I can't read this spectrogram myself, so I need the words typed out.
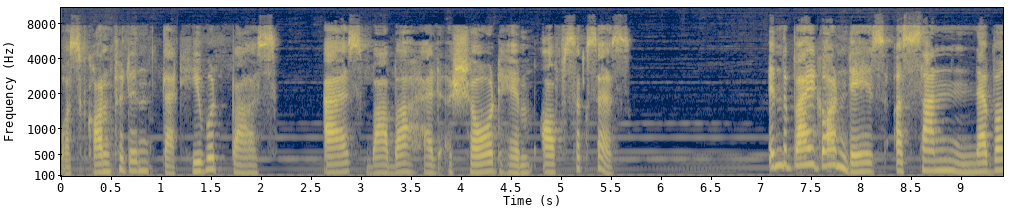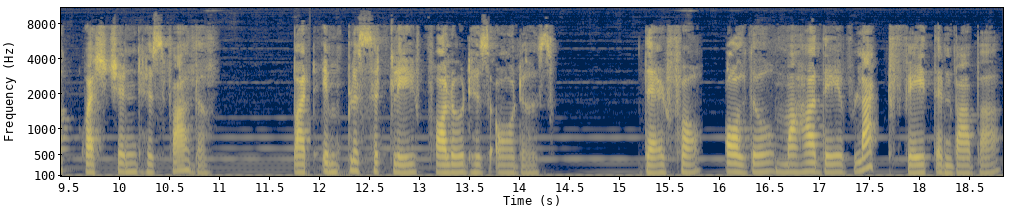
was confident that he would pass as Baba had assured him of success. In the bygone days, a son never questioned his father, but implicitly followed his orders. Therefore, although Mahadev lacked faith in Baba,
